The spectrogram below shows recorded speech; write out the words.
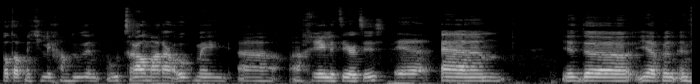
wat dat met je lichaam doet. En hoe trauma daar ook mee eh, aan gerelateerd is. ja. Ehm, je, de, je hebt een, een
